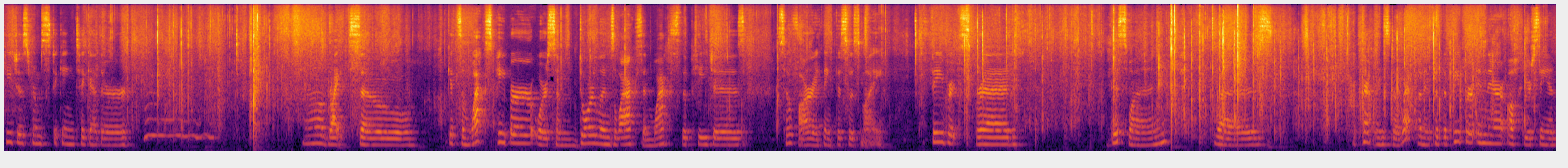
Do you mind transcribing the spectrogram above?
pages from sticking together. All right, so get some wax paper or some Dorland's wax and wax the pages. So far, I think this was my favorite spread. This one was apparently still wet when I put the paper in there. Oh, you're seeing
